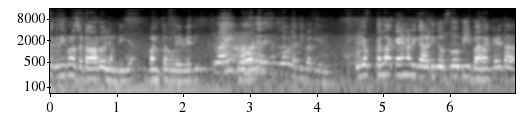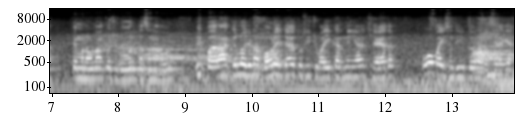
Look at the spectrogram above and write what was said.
ਤਕਰੀਬਨ ਸਟਾਰਟ ਹੋ ਜਾਂਦੀ ਆ ਬੰਤਰ ਲੇਵੇ ਦੀ। ਚਵਾਈ ਬਹੁਤ ਜ਼ਿਆਦਾ ਸੰਧੂ ਸਾਹਿਬ ਲੱਗੀ ਬਾਕੀ ਇਹਨੂੰ। ਵੀ ਉਹ ਕੱਲਾ ਕਹਿਣ ਵਾਲੀ ਗੱਲ ਨਹੀਂ ਦੋਸਤੋ ਵੀ 12 ਕਹਿਤਾ। ਤੇ ਮਨਾਉਣਾ ਕੁਝ ਹੋਰ ਦੱਸਣਾ ਹੋਰ। ਵੀ 12 ਕਿਲੋ ਜਿਹੜਾ ਬੌਲੇ ਚ ਤੁਸੀਂ ਚਵਾਈ ਕਰਨੀ ਆ ਸ਼ਾਇਦ ਉਹ ਬਾਈ ਸੰਦੀਪ ਦੁਆਰਾ ਦੱਸਿਆ ਗਿਆ।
